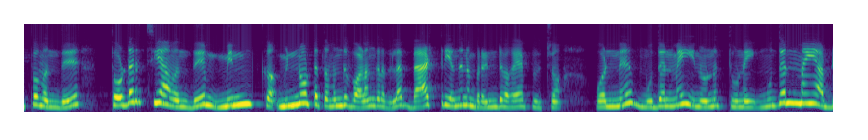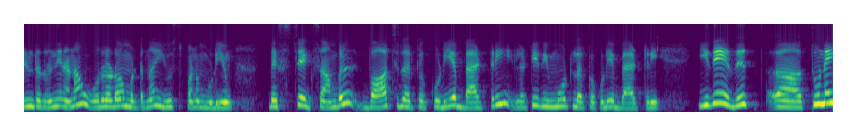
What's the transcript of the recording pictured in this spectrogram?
இப்போ வந்து தொடர்ச்சியாக வந்து மின் க மின்னோட்டத்தை வந்து வழங்குறதுல பேட்டரி வந்து நம்ம ரெண்டு வகையாக பிரித்தோம் ஒன்று முதன்மை இன்னொன்று துணை. முதன்மை அப்படின்றது வந்து என்னென்னா ஒரு தடவை மட்டும்தான் யூஸ் பண்ண முடியும். பெஸ்ட் எக்ஸாம்பிள் வாட்சில் இருக்கக்கூடிய பேட்டரி இல்லாட்டி ரிமோட்டில் இருக்கக்கூடிய பேட்டரி. இதே இது துணை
